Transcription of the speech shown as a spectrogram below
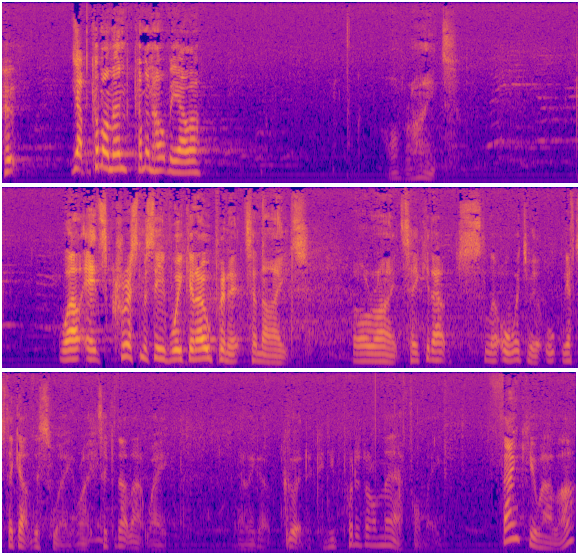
Who? Yep, come on then. Come and help me, Ella. All right. Well, it's Christmas Eve. We can open it tonight. All right. Take it out. Slow. Oh, wait a minute. Oh, we have to take it out this way. Right. Take it out that way. There we go. Good. Can you put it on there for me? Thank you, Ella.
